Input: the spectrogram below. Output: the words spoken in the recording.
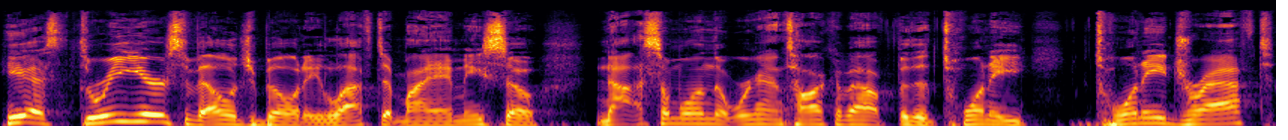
He has three years of eligibility left at Miami. So not someone that we're going to talk about for the 2020 draft,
